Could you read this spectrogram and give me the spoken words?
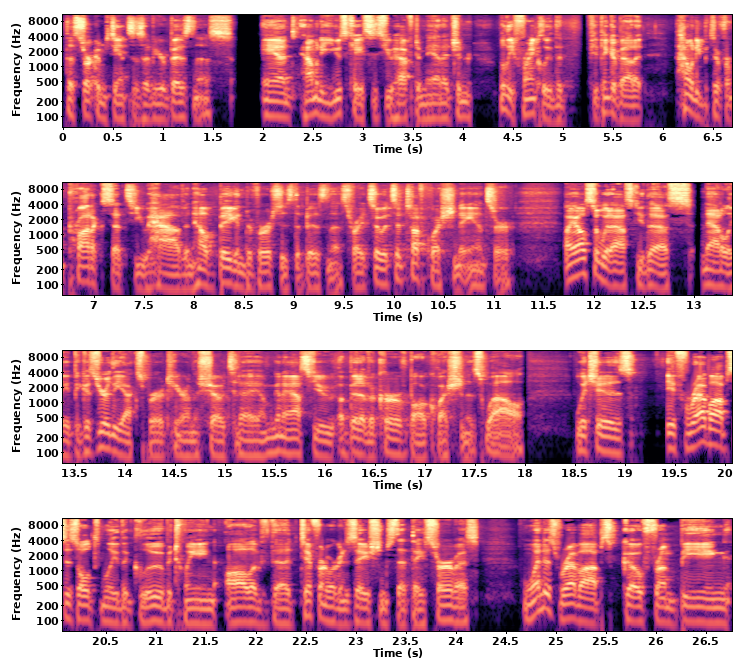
the circumstances of your business and how many use cases you have to manage. And really, frankly, that if you think about it, how many different product sets you have and how big and diverse is the business, right? So it's a tough question to answer. I also would ask you this, Natalie, because you're the expert here on the show today. I'm going to ask you a bit of a curveball question as well, which is if RevOps is ultimately the glue between all of the different organizations that they service, when does RevOps go from being,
